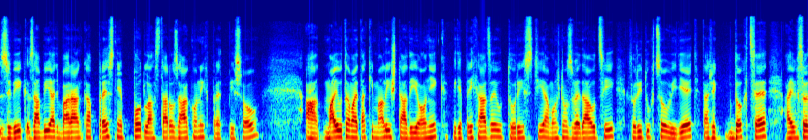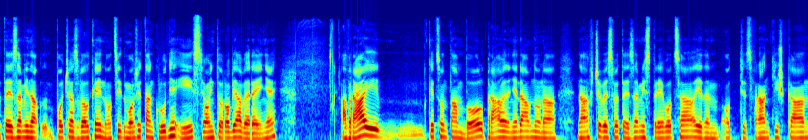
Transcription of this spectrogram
zvyk zabíjať baránka presne podľa starozákonných predpisov. A majú tam aj taký malý štadiónik, kde prichádzajú turisti a možno zvedavci, ktorí tu chcú vidieť. Takže kto chce aj v Svetej Zemi na, počas Veľkej noci, môže tam kľudne ísť. Oni to robia verejne. A vraj, keď som tam bol práve nedávno na návšteve Svetej Zemi z prievodca, jeden otec Františkán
